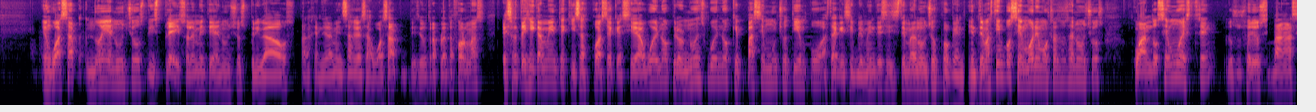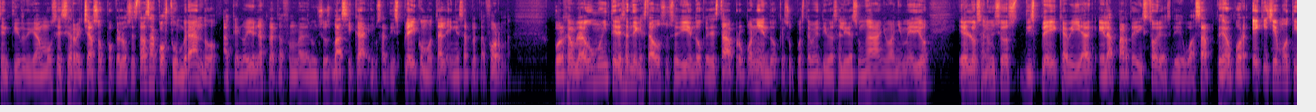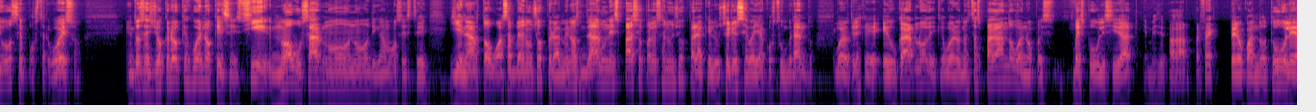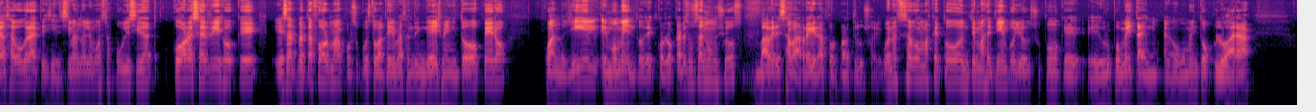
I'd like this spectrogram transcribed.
en WhatsApp no hay anuncios display, solamente hay anuncios privados para generar mensajes a WhatsApp desde otras plataformas. Estratégicamente quizás pueda ser que sea bueno, pero no es bueno que pase mucho tiempo hasta que se implemente ese sistema de anuncios porque entre más tiempo se muere mostrar sus anuncios, cuando se muestren, los usuarios van a sentir, digamos, ese rechazo porque los estás acostumbrando a que no hay una plataforma de anuncios básica, o sea, display como tal en esa plataforma. Por ejemplo, algo muy interesante que estaba sucediendo, que se estaba proponiendo, que supuestamente iba a salir hace un año, año y medio, eran los anuncios display que había en la parte de historias de WhatsApp. Pero por X motivo se postergó eso. Entonces yo creo que es bueno que sí, no abusar, no, no digamos, este, llenar todo WhatsApp de anuncios, pero al menos dar un espacio para los anuncios para que el usuario se vaya acostumbrando. Bueno, tienes que educarlo de que, bueno, no estás pagando, bueno, pues ves publicidad en vez de pagar. Perfecto. Pero cuando tú le das algo gratis y encima no le muestras publicidad, corres el riesgo que esa plataforma, por supuesto, va a tener bastante engagement y todo, pero cuando llegue el, momento de colocar esos anuncios, va a haber esa barrera por parte del usuario. Bueno, esto es algo más que todo en temas de tiempo. Yo supongo que el grupo Meta en, algún momento lo hará.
